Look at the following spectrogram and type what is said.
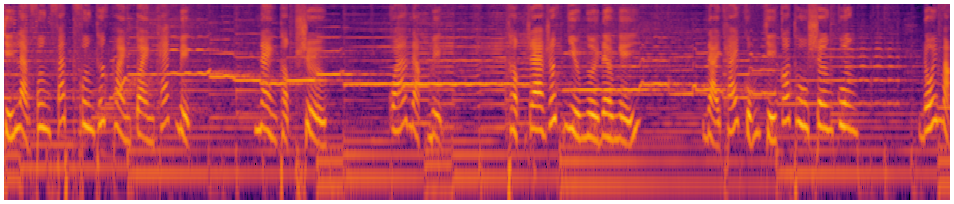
Chỉ là phương pháp, phương thức hoàn toàn khác biệt. Nàng thật sự Quá đặc biệt. Thật ra rất nhiều người đều nghĩ, Đại khái cũng chỉ có Thu Sơn Quân. Đối mặt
